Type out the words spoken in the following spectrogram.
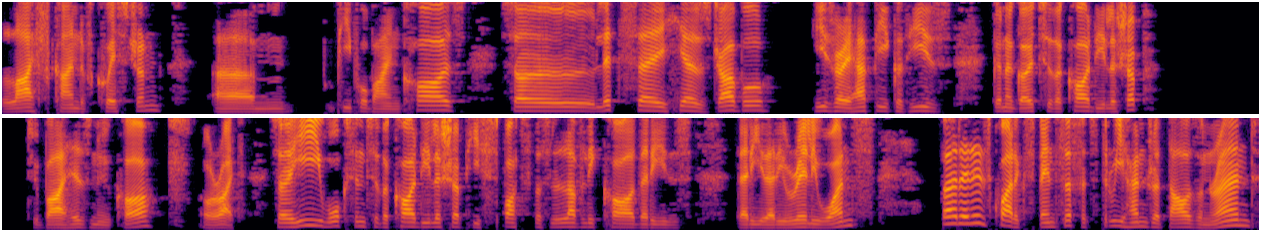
life kind of question, um, people buying cars. So let's say here's Jabu. He's very happy because he's gonna go to the car dealership to buy his new car. All right. So he walks into the car dealership. He spots this lovely car that he's that he that he really wants, but it is quite expensive. It's three hundred thousand rand.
